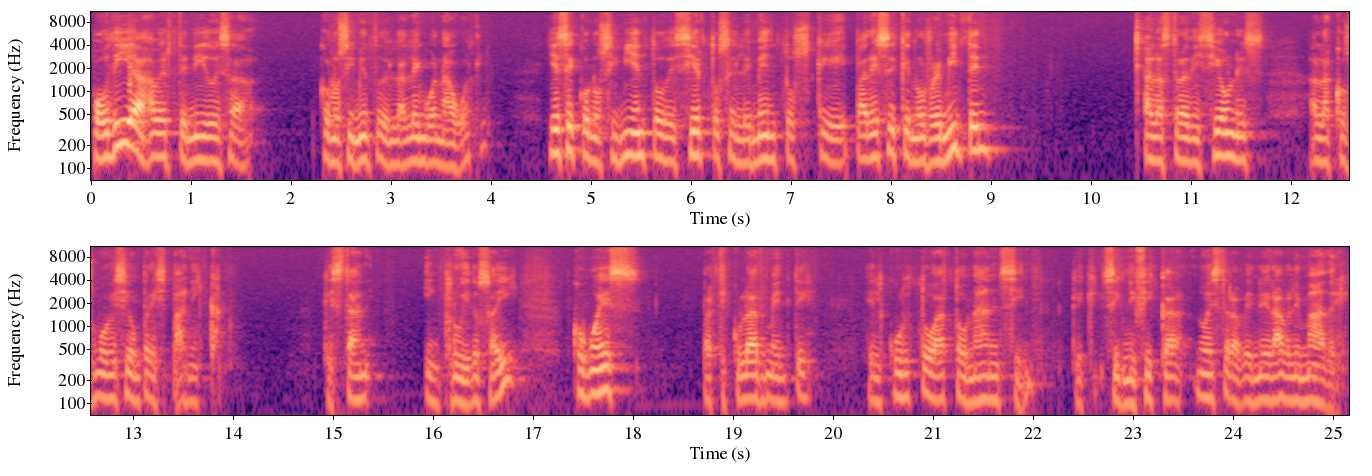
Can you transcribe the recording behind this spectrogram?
podía haber tenido ese conocimiento de la lengua náhuatl y ese conocimiento de ciertos elementos que parece que nos remiten a las tradiciones, a la cosmovisión prehispánica, que están incluidos ahí, como es particularmente el culto a Tonantzin, que significa nuestra venerable madre,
